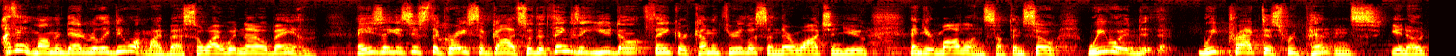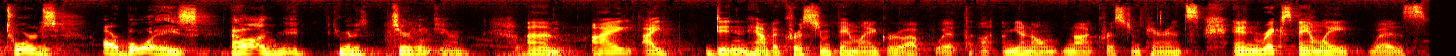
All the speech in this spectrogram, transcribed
I think mom and dad really do want my best, so why wouldn't I obey them? And he's like, it's just the grace of God. So the things that you don't think are coming through, listen, they're watching you and you're modeling something. So we would, we'd practice repentance, you know, towards our boys. Uh, you want to share a little? Um, I, I didn't have a Christian family. I grew up with, uh, you know, not Christian parents. And Rick's family was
